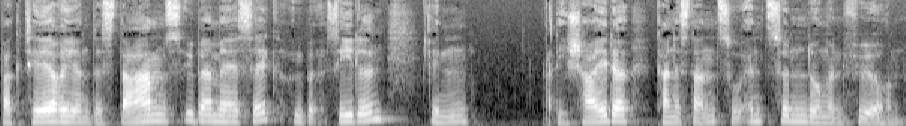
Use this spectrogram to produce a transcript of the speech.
Bakterien des Darms übermäßig übersiedeln in die Scheide, kann es dann zu Entzündungen führen.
